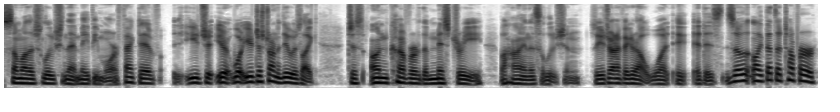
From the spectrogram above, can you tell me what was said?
some other solution that may be more effective? You, you're, what you're just trying to do is like just uncover the mystery behind the solution. So you're trying to figure out what it, it is. So like that's a tougher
